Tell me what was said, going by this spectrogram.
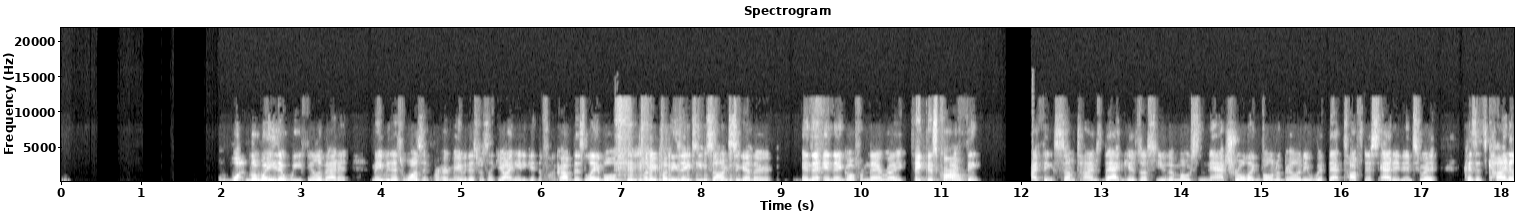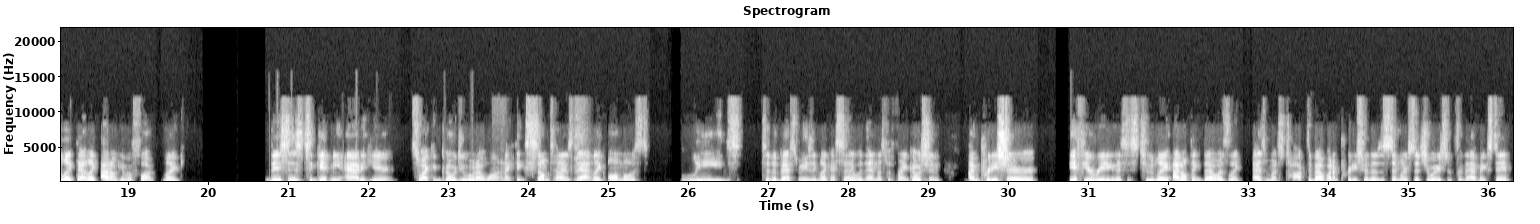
what the way that we feel about it. Maybe this wasn't for her. Maybe this was like yo i need to get the fuck off this label. Let me put these 18 songs together and then and then go from there right? Take this carl. i think i think sometimes that gives us you the most natural like vulnerability with that toughness added into it because it's kind of like that like i don't give a fuck like this is to get me out of here so i can go do what i want and i think sometimes that like almost leads to the best music. Like I said it with Endless with Frank Ocean. I'm pretty sure if you're reading this, it's too late. I don't think that was like as much talked about, but I'm pretty sure there's a similar situation for that mixtape.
